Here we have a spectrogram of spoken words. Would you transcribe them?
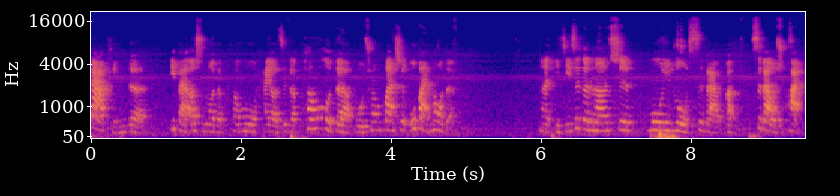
大瓶的一百二十 ml 的喷雾，还有这个喷雾的补充罐是五百 ml 的。那以及这个呢是沐浴露四百呃四百五十块，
